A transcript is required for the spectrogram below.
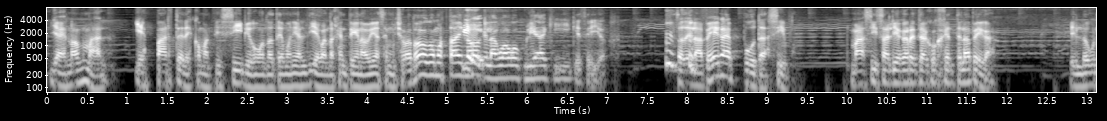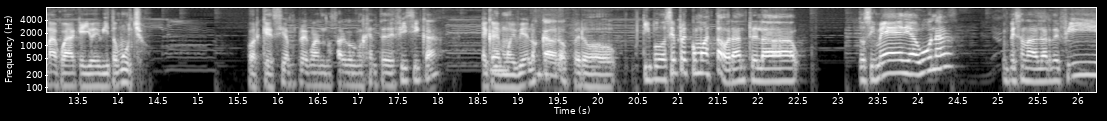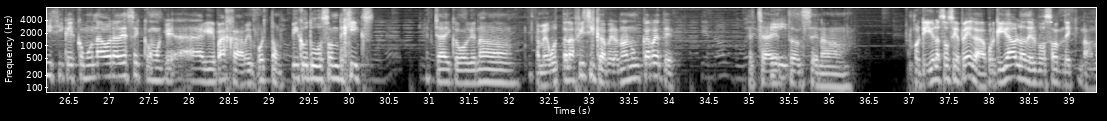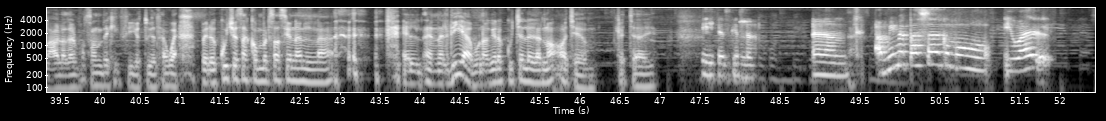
ya es normal. Y es parte de es como al principio, cuando te ponía el día, cuando gente que no había hace mucho rato, "Oh, ¿cómo estás? Y no, que la guagua culiada aquí, qué sé yo. Lo de la pega es puta, sí. Más si salía a carretear con gente la pega. Es una weá que yo evito mucho. Porque siempre cuando salgo con gente de física, me caen muy bien los cabros, pero tipo, siempre es como hasta ahora, entre las dos y media, una, empiezan a hablar de física, es como una hora de eso, es como que, ah, qué paja, me importa un pico tu bosón de Higgs. ¿Cachai? Como que no, no me gusta la física, pero no en un carrete. ¿Cachai? Entonces no. Porque yo lo asocio pega, porque yo hablo del bosón de No, no hablo del bosón de Higgs y yo estudio otra wea. Pero escucho esas conversaciones en, la, en, el día, pues no quiero escucharle la noche. ¿Cachai? Sí, te entiendo. Em, a mí me pasa como igual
